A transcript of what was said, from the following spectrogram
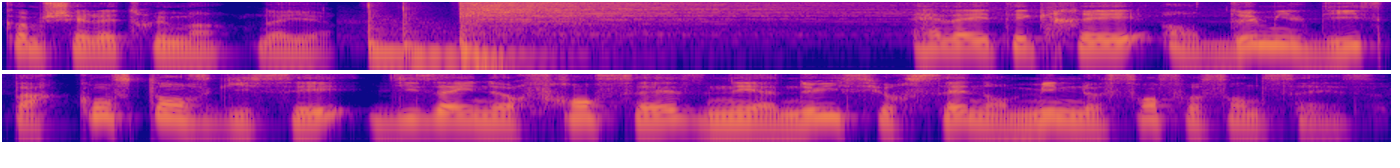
comme chez l'être humain d'ailleurs. Elle a été créée en 2010 par Constance Guisset, designer française née à Neuilly-sur-Seine en 1976.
